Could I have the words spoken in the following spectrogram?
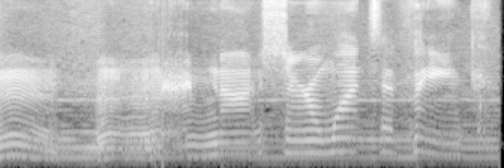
Hmm, I'm not sure what to think.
